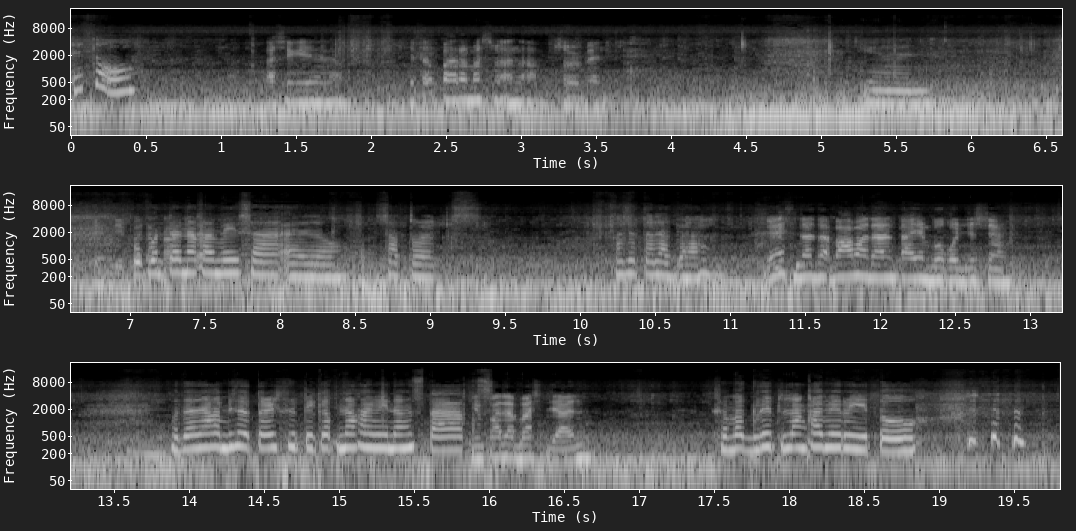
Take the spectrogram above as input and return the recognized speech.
Ito, oh. ah, sige na lang. Ito para mas ano, absorbent. Yan. Hindi pa Pupunta na kami sa, ano, sa Turks. Kasi talaga, Yes, dada, baka madaan tayo yung buko juice niya. punta na kami sa Turks, pick up na kami ng Yung stocks. palabas dyan. Sumaglit lang kami rito.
